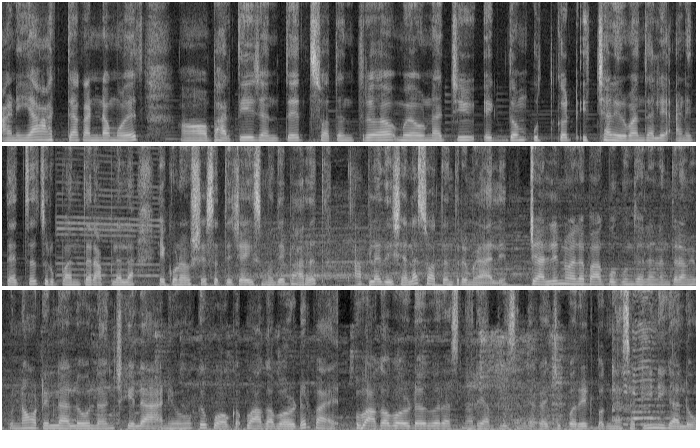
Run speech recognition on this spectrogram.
आणि या हत्याकांडामुळेच भारतीय जनतेत स्वातंत्र्य मिळवण्याची एकदम उत्कट इच्छा निर्माण झाली आणि त्याचंच रूपांतर आपल्याला एकोणावीसशे सत्तेचाळीसमध्ये भारत आपल्या देशाला स्वातंत्र्य मिळाले. जालियनवाला बाग बघून झाल्यानंतर आम्ही पुन्हा हॉटेलला आलो लंच केला आणि मग वाघा वाघा बॉर्डर पाय वाघा बॉर्डरवर असणारी आपली संध्याकाळची परेड बघण्यासाठी निघालो.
